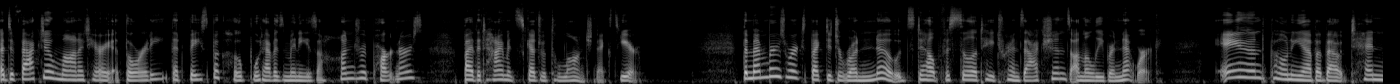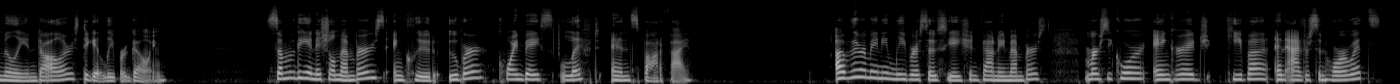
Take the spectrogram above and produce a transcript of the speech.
a de facto monetary authority that Facebook hoped would have as many as 100 partners by the time it's scheduled to launch next year. The members were expected to run nodes to help facilitate transactions on the Libra network and pony up about $10 million to get Libra going. Some of the initial members include Uber, Coinbase, Lyft, and Spotify. Of the remaining Libra Association founding members, Mercy Corps, Anchorage, Kiva, and Andreessen Horowitz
